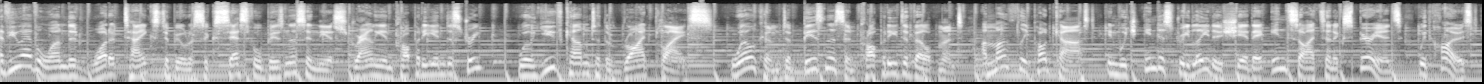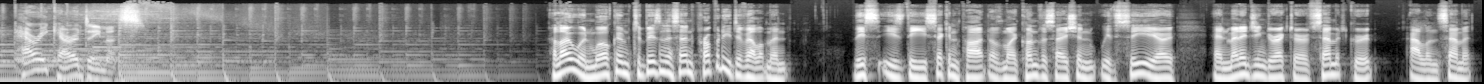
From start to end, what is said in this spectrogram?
Have you ever wondered what it takes to build a successful business in the Australian property industry? Well, you've come to the right place. Welcome to Business and Property Development, a monthly podcast in which industry leaders share their insights and experience with host Harry Karadimas. Hello, and welcome to Business and Property Development. This is the second part of my conversation with CEO and Managing Director of Sammut Group, Allen Sammut.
